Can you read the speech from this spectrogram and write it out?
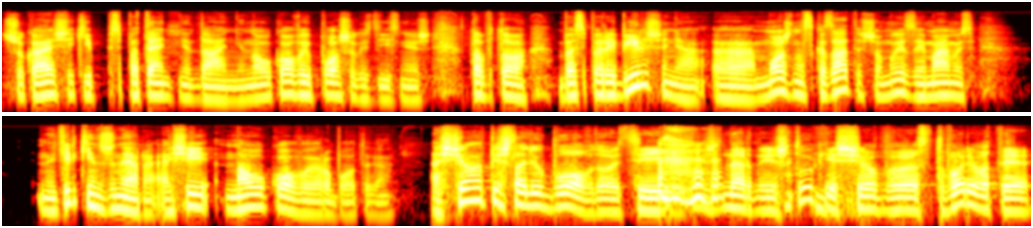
шукаєш якісь патентні дані, науковий пошук здійснюєш. Тобто, без перебільшення е, можна сказати, що ми займаємось не тільки інженерною, а ще й науковою роботою. А з чого пішла любов до цієї інженерної штуки, щоб е, створювати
